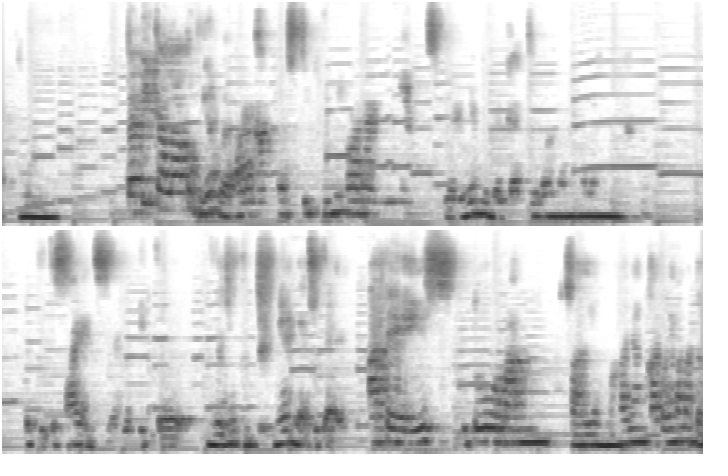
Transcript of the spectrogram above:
ya. hmm. Tapi kalau aku bilang bahwa orang agnostik ini orang yang sebenarnya mendekati orang-orang yang lebih ke sains ya, lebih ke nggak juga ilmiah nggak juga ya. ateis itu orang sayang. Makanya katanya kan ada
